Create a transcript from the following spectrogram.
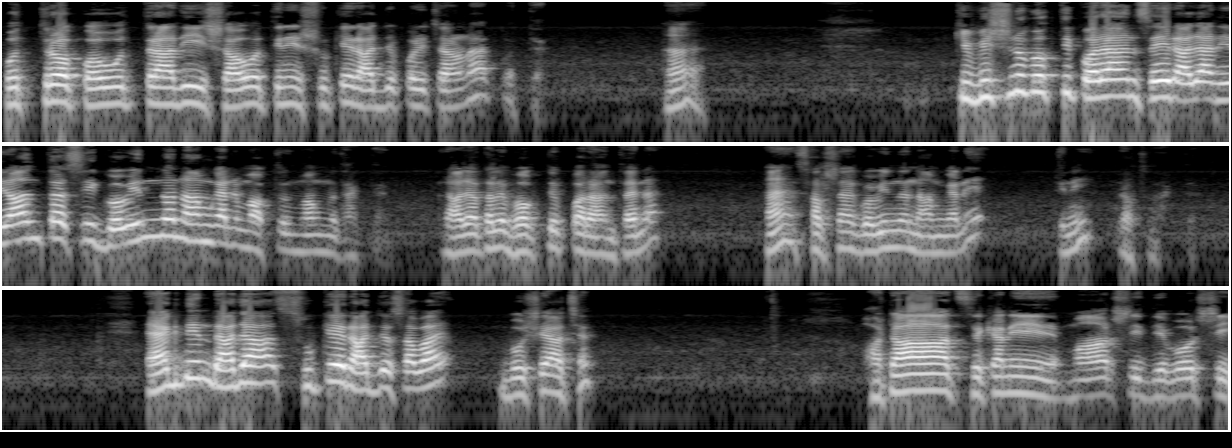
পুত্র, পৌত্রাদি সহ তিনি সুখে রাজ্য পরিচালনা করতেন। হ্যাঁ? কি বিষ্ণু ভক্তি পরায়ণ সেই রাজা নিরন্তর শ্রী গোবিন্দ নাম গানে মগ্ন- থাকতেন রাজা তাহলে ভক্তি পরায়ণ তাই না হ্যাঁ সবসময় গোবিন্দ নাম গানে তিনি রত থাকতেন একদিন রাজা সুখে রাজ্যসভায় বসে আছেন হঠাৎ সেখানে মহর্ষি দেবর্ষি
